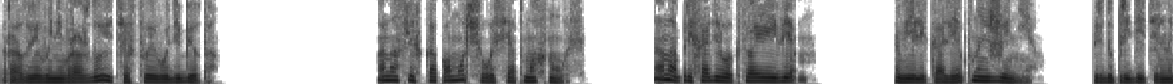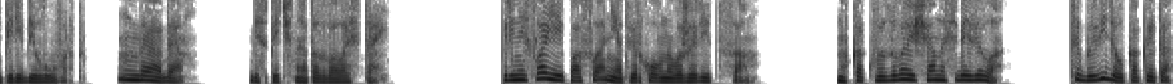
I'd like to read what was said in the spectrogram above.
«Разве вы не враждуете с твоего дебюта?» Она слегка поморщилась и отмахнулась. Она приходила к твоей вен. Великолепной жене, предупредительно перебил Увард. «Да-да», — беспечно отозвалась Тай. Принесла ей послание от верховного жреца. Но как вызывающе она себя вела. Ты бы видел, как это...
